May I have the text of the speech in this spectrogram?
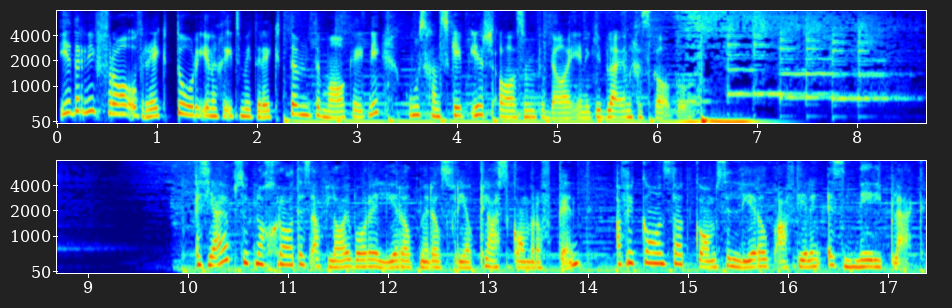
eerder nie vra of rektor enige iets met rectum te maak het nie. Kom ons gaan skep eers asem vir daai enetjie bly ingeskakel. Is jy op soek na gratis aflaaibare leerhulpmiddels vir jou klaskamer of kind? Afrikaans.com se leerhulpafdeling is net die plek.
